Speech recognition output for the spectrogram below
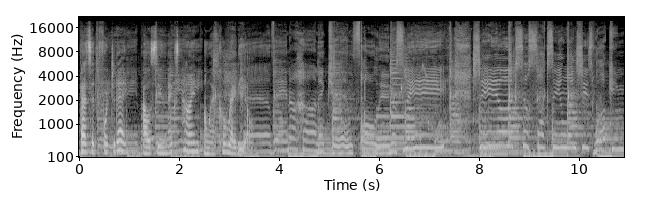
That's it for today. I'll see you next time on Echo Radio. She's walking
